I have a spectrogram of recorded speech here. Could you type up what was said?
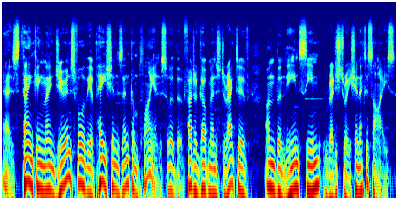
as thanking Nigerians for their patience and compliance with the federal government's directive on the NIN-SIM registration exercise.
